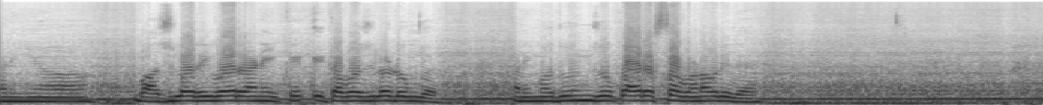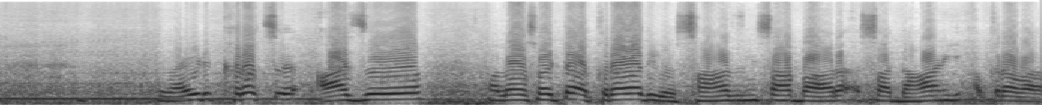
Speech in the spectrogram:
आणि बाजूला रिव्हर आणि एक एका बाजूला डोंगर. आणि मधून जो काय रस्ता बनवलेला आहे. राईड खरंच आज मला असं वाटतं अकरावा दिवस. सहा आणि सहा बारा सहा दहा आणि अकरावा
